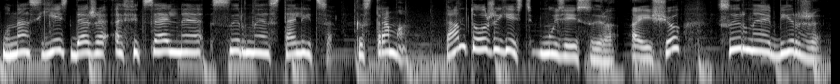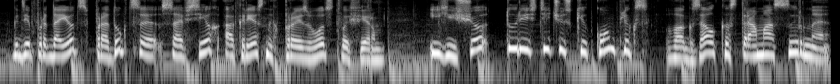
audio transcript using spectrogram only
У нас есть даже официальная сырная столица – Кострома. Там тоже есть музей сыра, а еще сырная биржа, где продается продукция со всех окрестных производств и ферм – и еще туристический комплекс «Вокзал Кострома Сырная»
